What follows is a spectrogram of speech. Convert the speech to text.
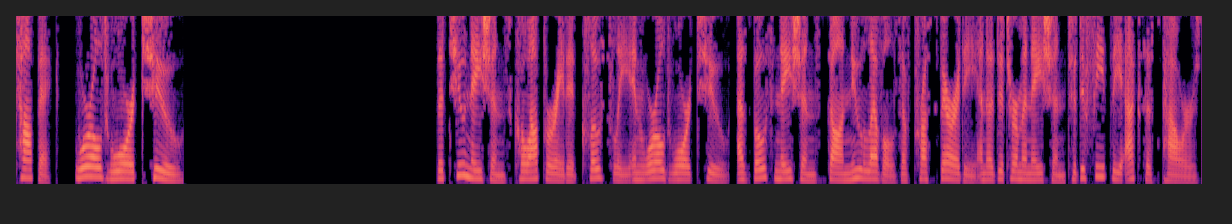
Topic World War II The two nations cooperated closely in World War II, as both nations saw new levels of prosperity and a determination to defeat the Axis powers.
